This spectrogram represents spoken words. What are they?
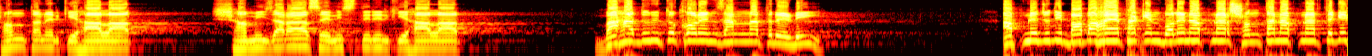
সন্তানের কি হালাত, স্বামী যারা আছেন, স্ত্রীর কি হালাত বাহাদুরি তো করেন জান্নাত রেডি। আপনি যদি বাবা হয়ে থাকেন, বলেন আপনার সন্তান আপনার থেকে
